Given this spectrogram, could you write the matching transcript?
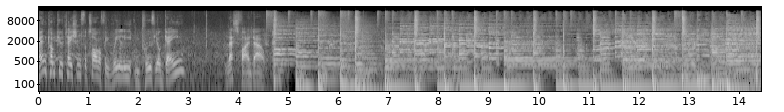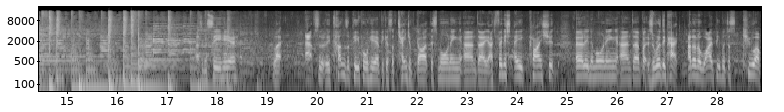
Can computation photography really improve your game? Let's find out. As you can see here, like absolutely tons of people here because of change of guard this morning and uh, I finished a client shoot early in the morning and uh, but it's really packed. I don't know why people just queue up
